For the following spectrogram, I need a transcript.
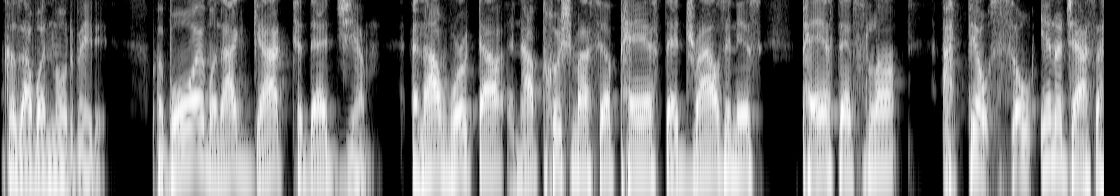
because I wasn't motivated. But boy, when I got to that gym and I worked out and I pushed myself past that drowsiness, past that slump, I felt so energized. I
